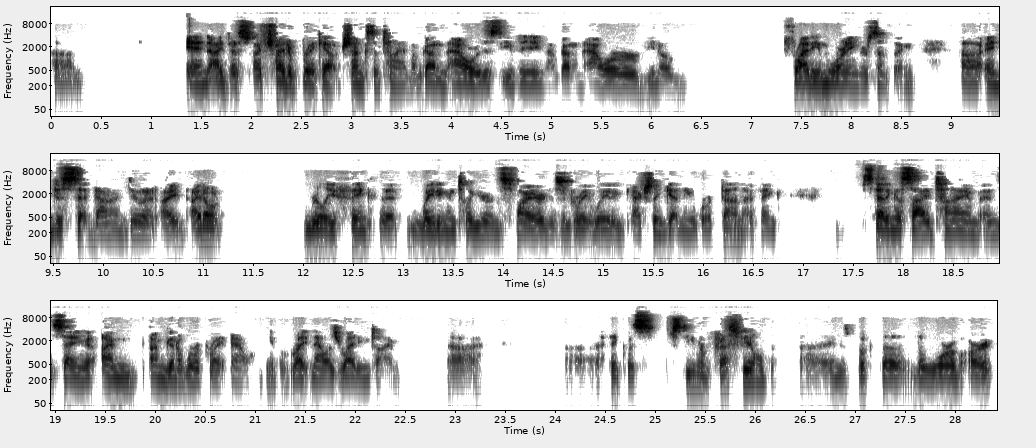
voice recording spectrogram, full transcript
Um, and I just, I try to break out chunks of time. I've got an hour this evening. I've got an hour, you know, Friday morning or something, uh, and just sit down and do it. I, I don't really think that waiting until you're inspired is a great way to actually get any work done. I think setting aside time and saying, I'm, I'm going to work right now. You know, right now is writing time. Uh, uh, I think was Steven Pressfield, uh, in his book, The, The War of Art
